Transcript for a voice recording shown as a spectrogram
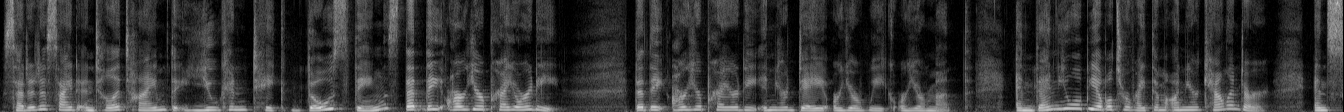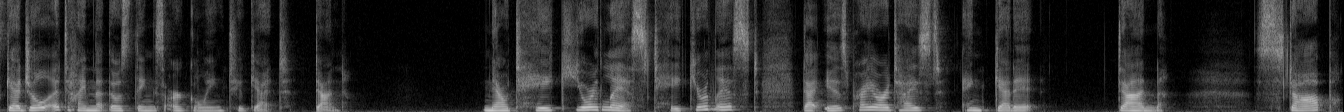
Set it aside until a time that you can take those things that they are your priority, that they are your priority in your day or your week or your month. And then you will be able to write them on your calendar and schedule a time that those things are going to get done. Now take your list, take your list that is prioritized and get it done. Stop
